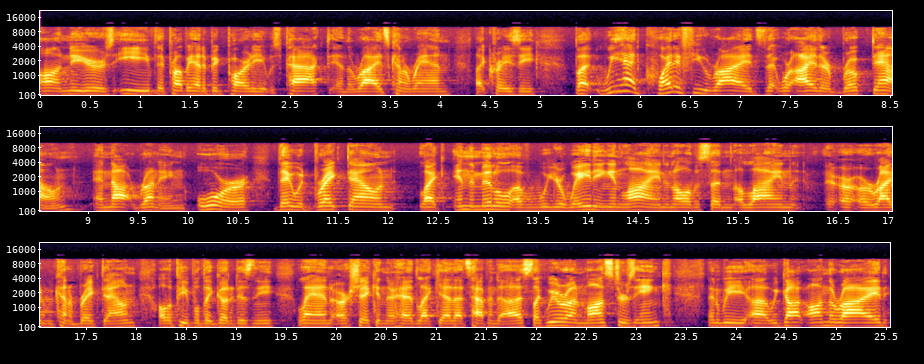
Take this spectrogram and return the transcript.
on New Year's Eve, they probably had a big party, it was packed, and the rides kind of ran like crazy. But we had quite a few rides that were either broke down and not running, or they would break down like in the middle of you're waiting in line, and all of a sudden a line or, or, a ride would kind of break down. All the people that go to Disneyland are shaking their head like, yeah, that's happened to us. Like we were on Monsters Inc. and we uh, we got on the ride,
